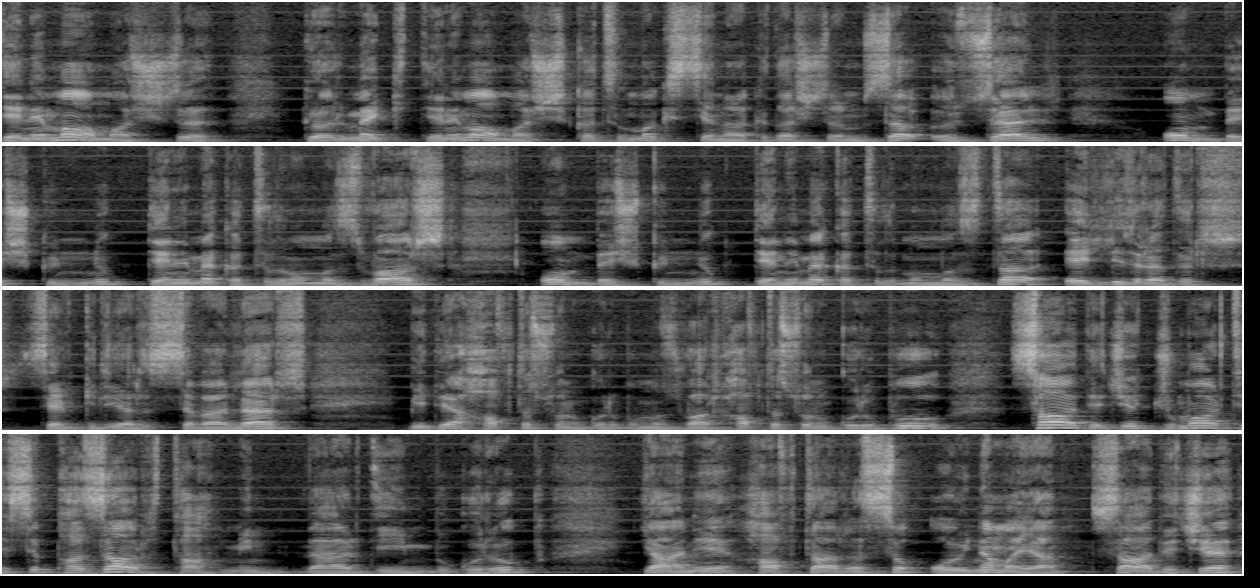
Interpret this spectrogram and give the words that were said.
deneme amaçlı görmek, deneme amaçlı katılmak isteyen arkadaşlarımıza özel 15 günlük deneme katılımımız var. 15 günlük deneme katılımımızda 50 liradır sevgili yarış severler. Bir de hafta sonu grubumuz var. Hafta sonu grubu sadece cumartesi pazar tahmin verdiğim bir grup. Yani hafta arası oynamayan sadece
